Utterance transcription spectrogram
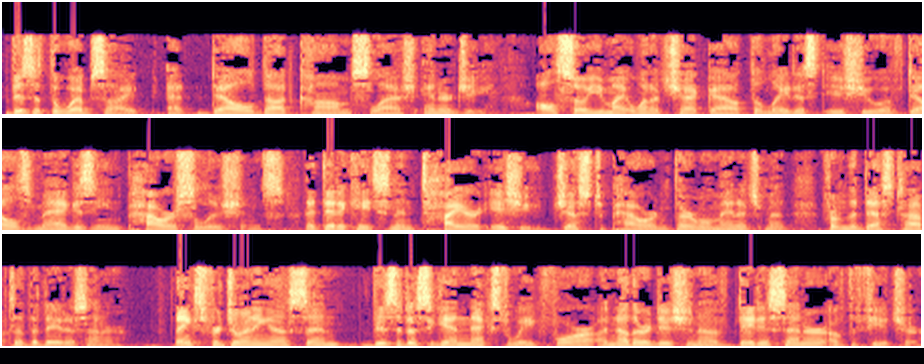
visit the website at dell.com slash energy. Also, you might want to check out the latest issue of Dell's magazine, Power Solutions, that dedicates an entire issue just to power and thermal management from the desktop to the data center. Thanks for joining us and visit us again next week for another edition of Data Center of the Future.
